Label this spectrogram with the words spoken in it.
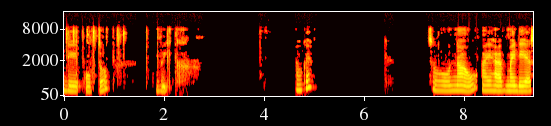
Day of the week. Okay. So now I have my day as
